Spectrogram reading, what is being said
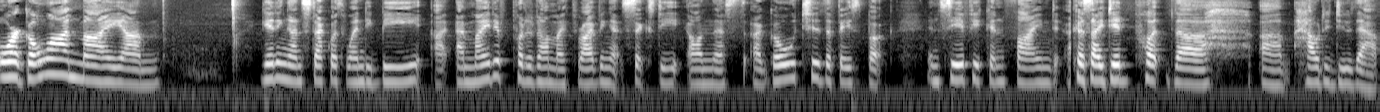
or go on my um, getting unstuck with wendy b. I, I might have put it on my thriving at 60 on this. Uh, go to the facebook and see if you can find because i did put the um, how to do that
